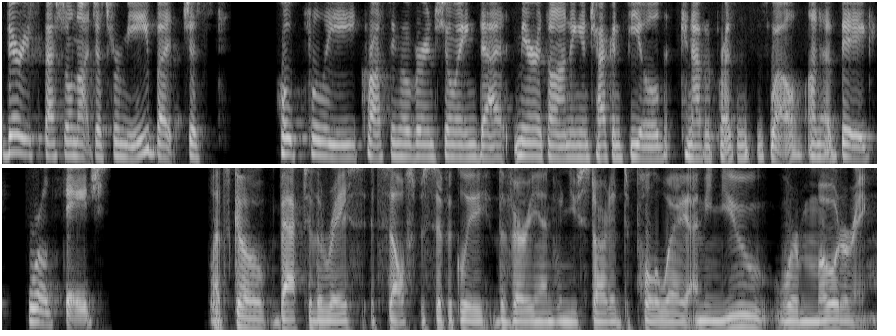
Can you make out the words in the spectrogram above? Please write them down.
very special, not just for me, but just hopefully crossing over and showing that marathoning and track and field can have a presence as well on a big world stage. Let's go back to the race itself, specifically the very end when you started to pull away. I mean, you were motoring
